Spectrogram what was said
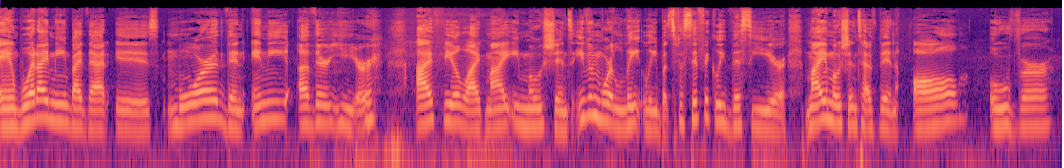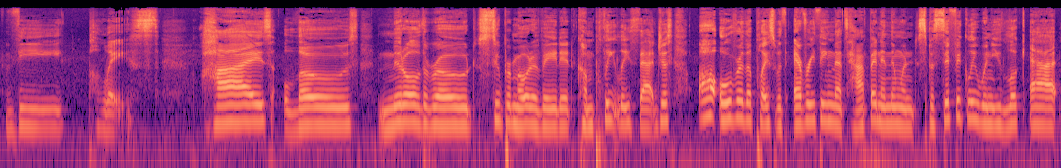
and what I mean by that is more than any other year, I feel like my emotions, even more lately, but specifically this year, my emotions have been all over the place. Highs, lows, middle of the road, super motivated, completely sad, just all over the place with everything that's happened. And then when specifically when you look at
